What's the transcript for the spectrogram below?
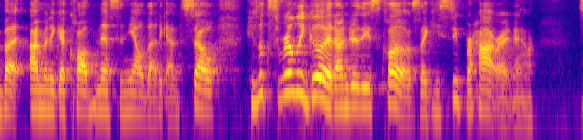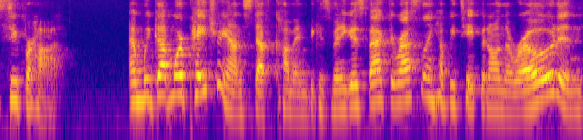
but I'm going to get called miss and yelled at again. So he looks really good under these clothes. Like he's super hot right now, super hot. And we got more Patreon stuff coming because when he goes back to wrestling, he'll be taping on the road, and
